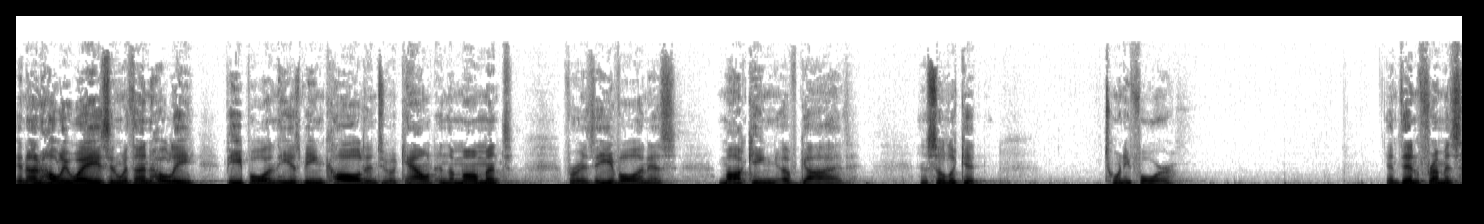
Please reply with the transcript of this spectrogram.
in unholy ways and with unholy people. And he is being called into account in the moment for his evil and his mocking of God. And so look at 24. And then from his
